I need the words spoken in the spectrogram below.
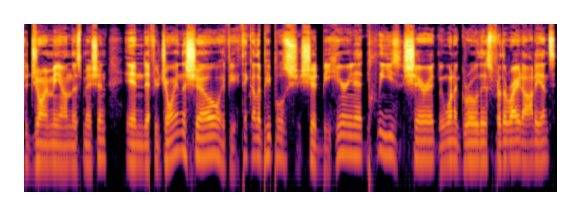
to join me on this mission. And if you're joining the show, if you think other people sh- should be hearing it, please share it. We want to grow this for the right audience.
